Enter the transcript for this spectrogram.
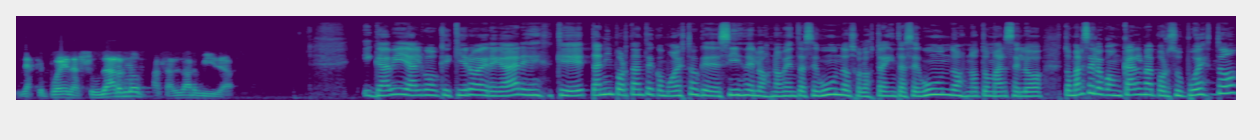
las que pueden ayudarnos a salvar vidas. Y Gaby, algo que quiero agregar es que tan importante como esto que decís de los 90 segundos o los 30 segundos, no tomárselo, tomárselo con calma, por supuesto.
